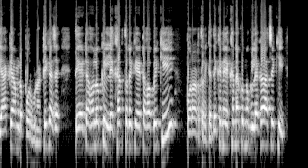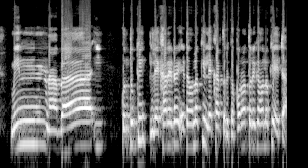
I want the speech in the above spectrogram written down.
ইয়াকে আমরা পড়ব না। ঠিক আছে? তো এটা হলো কি লেখার তরিকা? এটা হবে কি? পড়ার তরিকা। দেখেন এখানে কোনো লেখা আছে কি? মিন নাবাই। কিন্তু কি? লেখার এটা এটা হলো কি? লেখার তরিকা। পড়ার তরিকা হলো কি? এটা।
